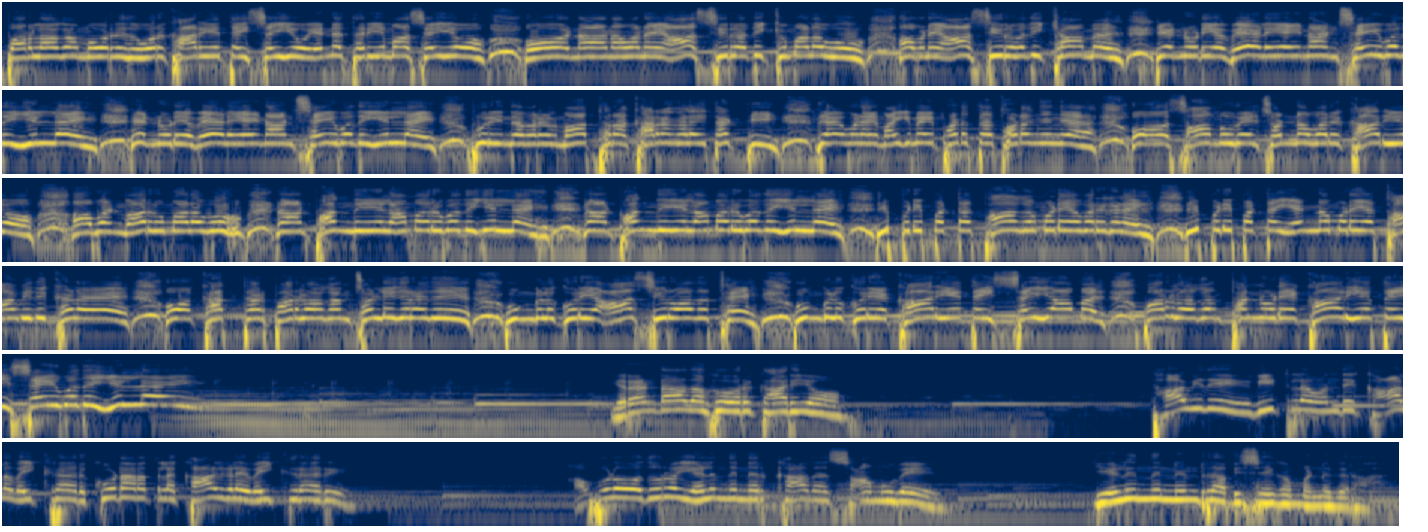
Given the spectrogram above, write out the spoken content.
பரலோகம் ஒரு ஒரு காரியத்தை செய்யும் என்ன தெரியுமா செய்யும் ஓ நான் அவனை ஆசீர்வதிக்கும் அளவு. அவனை ஆசீர்வதிக்காமல் என்னுடைய வேலையை நான் செய்வது இல்லை. என்னுடைய வேலையை நான் செய்வது இல்லை. புரிந்தவர்கள் மாத்திர கரங்களை தட்டி தேவனை மகிமைப்படுத்த தொடங்குங்க. ஓ சாமுவேல் சொன்ன ஒரு காரியம் அவன் வரும் அளவும் நான் பந்தியில் அமருவது இல்லை. நான் பந்தியில் அமருவது இல்லை. இப்படிப்பட்ட தாகமுடையவர்களே இப்படிப்பட்ட எண்ணமுடைய தாவிதுக்களே ஓ கத்தர் பரலோகம் சொல்லுகிறது உங்களுக்குரிய ஆசீர்வாதத்தை உங்களுக்குரிய காரியத்தை செய்யாமல் பரலோகம் தன்னுடைய காரியத்தை செய்வது இல்லை. இரண்டாவதாக ஒரு காரியம் தாவிது வீட்டில் வந்து காலை வைக்கிறாரு கூடாரத்தில் கால்களை வைக்கிறாரு. அவ்வளோ தூரம் எழுந்து நிற்காத சாமுவேல் எழுந்து நின்று அபிஷேகம் பண்ணுகிறார்.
